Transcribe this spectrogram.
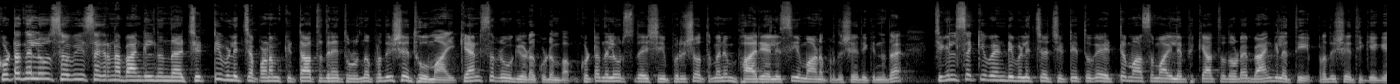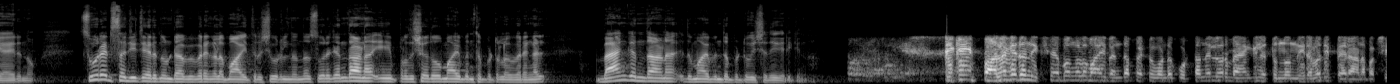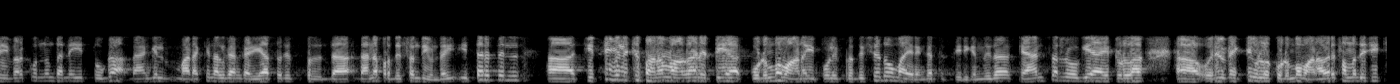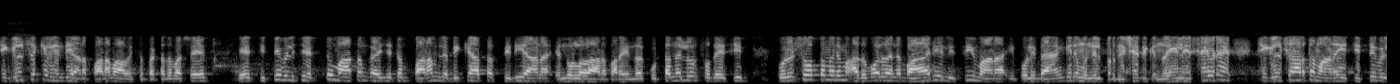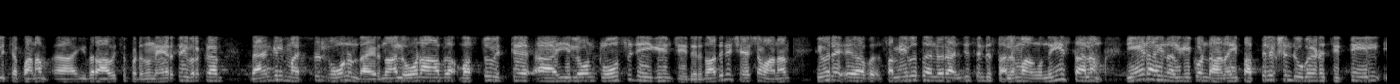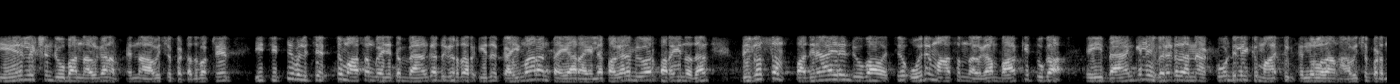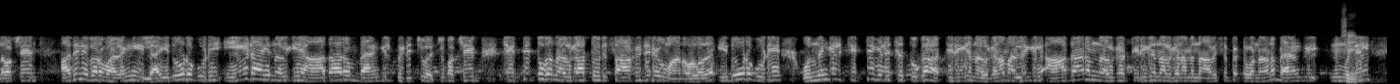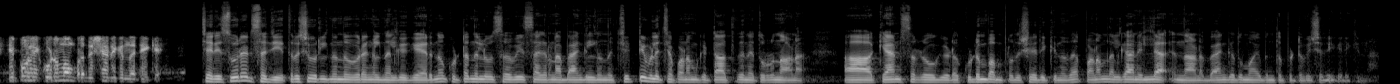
കൊട്ടനെല്ലൂർ service സഹകരണ ബാങ്കിൽ നിന്ന് ചിട്ടി വിളിച്ച പണം കിട്ടാത്തതിനെ തുടർന്ന് പ്രതിഷേധവുമായി ക്യാൻസർ രോഗിയുടെ കുടുംബം. കൊട്ടനെല്ലൂർ സ്വദേശി പുരുഷോത്തമനും ഭാര്യ ലിസിയുമാണ് പ്രതിഷേധിക്കുന്നത്. ചികിത്സയ്ക്ക് വേണ്ടി വിളിച്ച ചിട്ടി തുക എട്ട് മാസമായി ലഭിക്കാത്തതോടെ ബാങ്കിലെത്തി പ്രതിഷേധിക്കുകയായിരുന്നു. സൂരജ് സജി ചേരുന്നുണ്ട് വിവരങ്ങളുമായി തൃശ്ശൂരിൽ നിന്ന്. സൂരജ് എന്താണ് ഈ പ്രതിഷേധവുമായി ബന്ധപ്പെട്ടുള്ള വിവരങ്ങൾ? ബാങ്ക് എന്താണ് ഇതുമായി ബന്ധപ്പെട്ട് വിശദീകരിക്കുന്നത്? ഈ പലവിധ നിക്ഷേപങ്ങളുമായി ബന്ധപ്പെട്ടുകൊണ്ട് കുട്ടനെല്ലൂർ ബാങ്കിൽ എത്തുന്ന നിരവധി പേരാണ്. പക്ഷേ ഇവർക്കൊന്നും തന്നെ ഈ തുക ബാങ്കിൽ മടക്കി നൽകാൻ കഴിയാത്തൊരു പ്ര- ധ- ധനപ്രതിസന്ധിയുണ്ട്. ഇത്തരത്തിൽ ചിട്ടി വിളിച്ച് പണം വാങ്ങാൻ എത്തിയ കുടുംബമാണ് ഇപ്പോൾ ഈ പ്രതിഷേധവുമായി രംഗത്തെത്തിയിരിക്കുന്നത്. ഇത് ക്യാൻസർ രോഗിയായിട്ടുള്ള ഒരു വ്യക്തിയുള്ള കുടുംബമാണ്. അവരെ സംബന്ധിച്ച് ചികിത്സയ്ക്ക് വേണ്ടിയാണ് പണം ആവശ്യപ്പെട്ടത്. പക്ഷേ ചിട്ടി വിളിച്ച് എട്ട് മാസം കഴിഞ്ഞിട്ടും പണം ലഭിക്കാത്ത സ്ഥിതിയാണ് എന്നുള്ളതാണ് പറയുന്നത്. കുട്ടനെല്ലൂർ സ്വദേശി പുരുഷോത്തമനും അതുപോലെ തന്നെ ഭാര്യ ലിസിയുമാണ് ഇപ്പോൾ ഈ ബാങ്കിന് മുന്നിൽ പ്രതിഷേധിക്കുന്നത്. ഈ ലിസിയുടെ ചികിത്സാർത്ഥമാണ് ഈ ചിട്ടി വിളിച്ച പണം ഇവർ ആവശ്യപ്പെടുന്നത്. നേരത്തെ ഇവർക്ക് ബാങ്കിൽ മറ്റൊരു ലോൺ ഉണ്ടായിരുന്നു. ആ ലോൺ ആ വസ്തു വിറ്റ് ഈ ലോൺ ക്ലോസ് ചെയ്യുകയും ചെയ്തിരുന്നു. അതിനുശേഷമാണ് ഇവർ സമീപത്ത് തന്നെ ഒരു അഞ്ച് സെന്റ് സ്ഥലം വാങ്ങുന്നു. ഈ സ്ഥലം ഈടായി നൽകിക്കൊണ്ടാണ് ഈ പത്ത് ലക്ഷം രൂപയുടെ ചിട്ടിയിൽ ഏഴ് ലക്ഷം രൂപ നൽകണം എന്ന് ആവശ്യപ്പെട്ടത്. പക്ഷേ ഈ ചിട്ടി വിളിച്ച് എട്ട് മാസം കഴിഞ്ഞിട്ടും ബാങ്ക് അധികൃതർ ഇത് കൈമാറാൻ തയ്യാറായില്ല. പകരം ഇവർ പറയുന്നത് ദിവസം പതിനായിരം രൂപ വെച്ച് ഒരു മാസം നൽകാം. ബാക്കി തുക ഈ ബാങ്കിൽ ഇവരുടെ തന്നെ അക്കൗണ്ടിലേക്ക് മാറ്റും എന്നുള്ളതാണ് ആവശ്യപ്പെടുന്നത് പക്ഷേ അതിനിവർ വഴങ്ങിയില്ല. ഇതോടുകൂടി ഈടായി നൽകിയ ആധാരം ബാങ്കിൽ പിടിച്ചു വെച്ചു. പക്ഷേ ചിട്ടിത്തുക നൽകാത്ത ഒരു സാഹചര്യവുമാണ് ഉള്ളത് ഇതോടുകൂടി ഒന്നെങ്കിൽ ചിട്ടി വിളിച്ച തുക തിരികെ നൽകണം അല്ലെങ്കിൽ ആധാരം നൽക തിരികെ നൽകണമെന്ന് ആവശ്യപ്പെട്ടുകൊണ്ടാണ് ബാങ്കിൽ മുന്നിൽ ഇപ്പോൾ ഈ കുടുംബം പ്രതിഷേധിക്കുന്നത് ടി കെ. ശരി സൂരജ് സജി തൃശൂരിൽ നിന്ന് വിവരങ്ങൾ നൽകുകയായിരുന്നു. കുട്ടനെല്ലൂർ സർവീസ് സഹകരണ ബാങ്കിൽ നിന്ന് ചിട്ടി വിളിച്ച പണം കിട്ടാത്തതിനെ തുടർന്നാണ് ക്യാൻസർ രോഗിയുടെ കുടുംബം പ്രതിഷേധിക്കുന്നത്. പണം നൽകാനില്ല എന്നാണ് ബാങ്ക് ഇതുമായി ബന്ധപ്പെട്ട് വിശദീകരിക്കുന്നത്.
